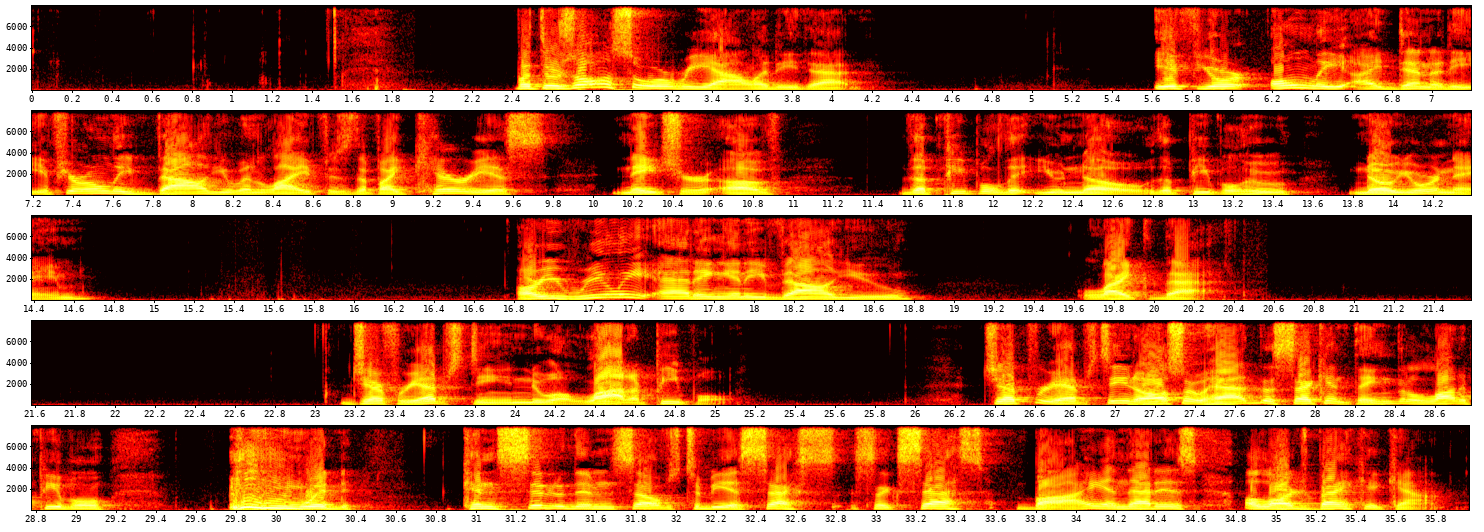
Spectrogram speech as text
But there's also a reality that if your only identity, if your only value in life is the vicarious nature of the people that you know, the people who know your name, are you really adding any value like that? Jeffrey Epstein knew a lot of people. Jeffrey Epstein also had the second thing that a lot of people would consider themselves to be a success by, and that is a large bank account.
